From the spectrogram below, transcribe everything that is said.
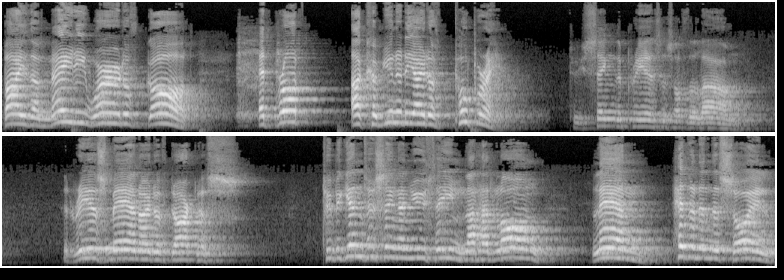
by the mighty Word of God. It brought a community out of popery to sing the praises of the Lamb. It raised men out of darkness to begin to sing a new theme that had long lain hidden in the soil.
